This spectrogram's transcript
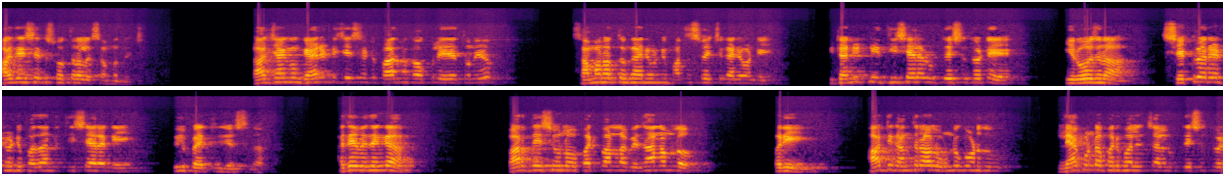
ఆదేశక సూత్రాలకు సంబంధించి రాజ్యాంగం గ్యారంటీ చేసినట్టు ప్రాథమిక హక్కులు ఏదైతే ఉన్నాయో సమానత్వం కానివ్వండి మత స్వేచ్ఛ కానివ్వండి వీటన్నిటిని తీసేయాలనే ఉద్దేశంతో ఈ రోజున సెక్యులర్ అనేటువంటి పదాన్ని తీసేయాలని వీళ్ళు ప్రయత్నం చేస్తున్నారు. అదేవిధంగా భారతదేశంలో పరిపాలన విధానంలో మరి ఆర్థిక అంతరాలు ఉండకూడదు లేకుండా పరిపాలించాలనే ఉద్దేశంతో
